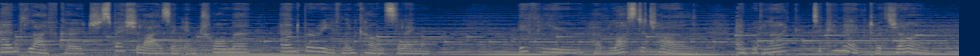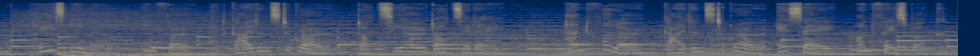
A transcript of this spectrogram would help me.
and life coach specializing in trauma and bereavement counseling. If you have lost a child and would like to connect with Jeanne, please email info at guidancetogrow.co.za and follow Guidance to Grow SA on Facebook.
